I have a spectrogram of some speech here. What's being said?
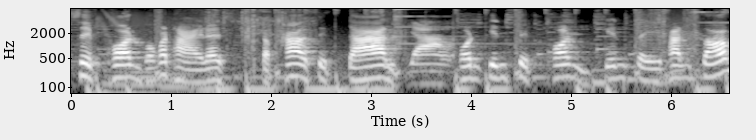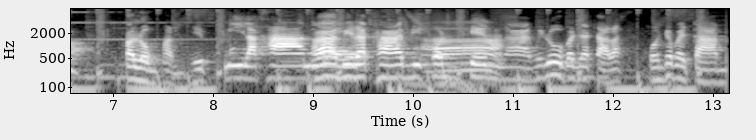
10คนผมก็ถ่ายเลยกับข้าว10จานยาง คนกิน10คนกิน4 0 0 2 ก็ลงพันทิปมีราคา มีอ่าอะไร มีราคา มีคนอ่ากิกินอ่ามีรูปบรรยากาศแล้วคนก็ไปตามไป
